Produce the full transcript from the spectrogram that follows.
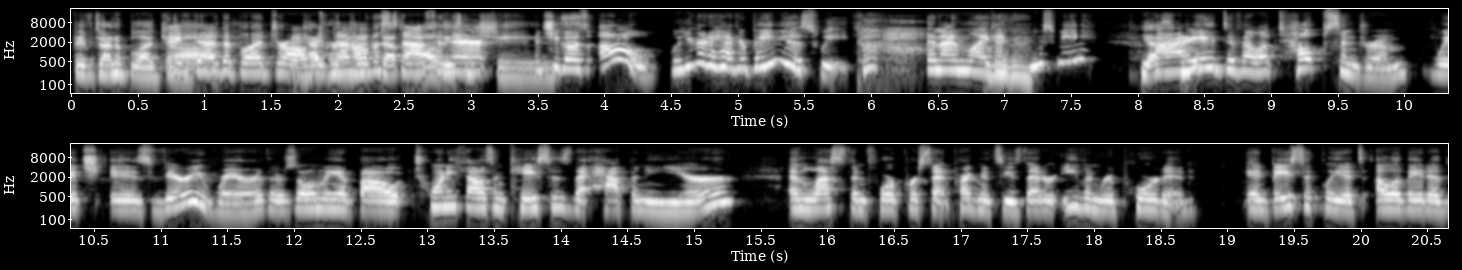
They've done a blood draw. They've done the blood draw. They have They've done all the stuff all in these there. machines. And she goes, Oh, well, you're going to have your baby this week. And I'm like, Oh my God. Excuse me? yes, I developed HELLP syndrome, which is very rare. There's only about 20,000 cases that happen a year and less than 4% pregnancies that are even reported. And basically, it's elevated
